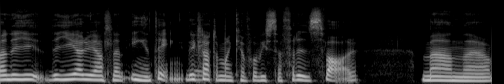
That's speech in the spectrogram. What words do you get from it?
Men det, det ger ju egentligen ingenting. Det är klart att man kan få vissa frisvar. Men eh,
